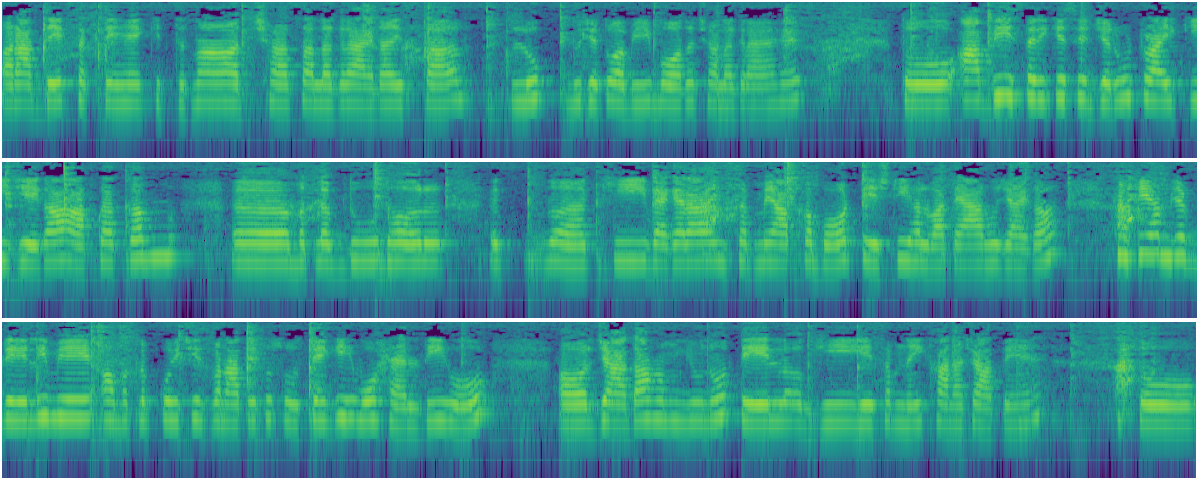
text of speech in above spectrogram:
और आप देख सकते हैं कितना अच्छा सा लग रहा है ना इसका लुक मुझे तो अभी बहुत अच्छा लग रहा है। तो आप भी इस तरीके से ज़रूर ट्राई कीजिएगा। आपका कम आ, मतलब दूध और घी वगैरह इन सब में आपका बहुत टेस्टी हलवा तैयार हो जाएगा। क्योंकि हम जब डेली में आ, मतलब कोई चीज़ बनाते हैं तो सोचते हैं कि वो हेल्दी हो और ज़्यादा हम यू नो तेल घी ये सब नहीं खाना चाहते हैं। तो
